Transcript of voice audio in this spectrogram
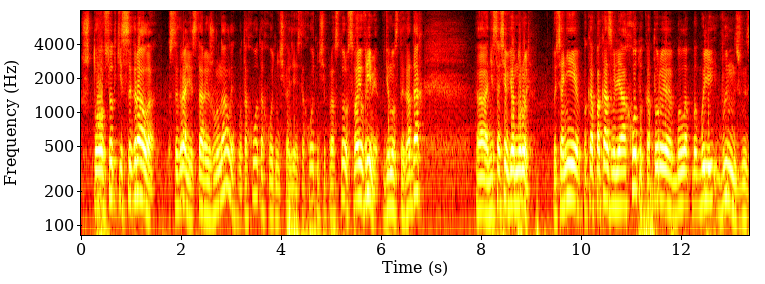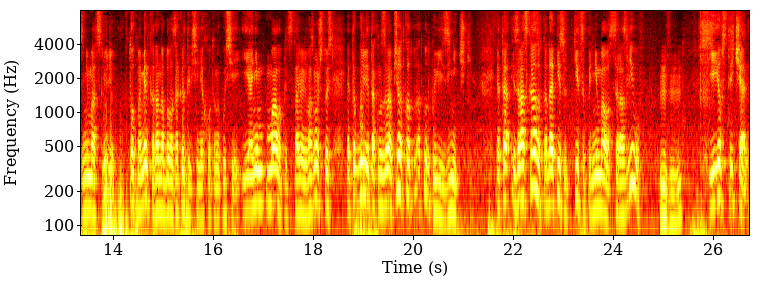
что все-таки сыграло, сыграли старые журналы, вот охота, охотничье хозяйство, охотничий простор, в свое время, в 90-х годах, э, не совсем верную роль. То есть они пока показывали охоту, которые было, были вынуждены заниматься люди в тот момент, когда она была закрыта весенняя охота на гусей. И они мало представляли возможность. То есть это были так называемые... Почему, откуда, откуда появились зенитчики? Это из рассказов, когда описывают, птица поднималась с разливов, угу. и ее встречали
